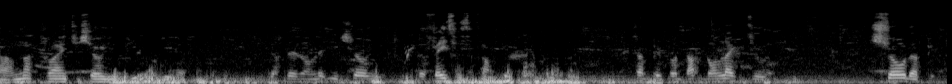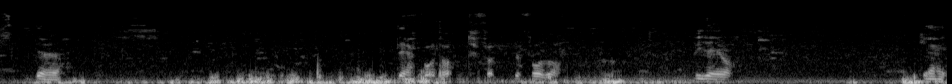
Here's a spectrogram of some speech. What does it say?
Now I'm not trying to show you people here because they don't let you show you the faces of some people. Some people don't, don't like to show the the the photo the photo video. Okay,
